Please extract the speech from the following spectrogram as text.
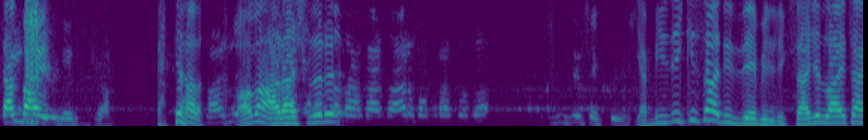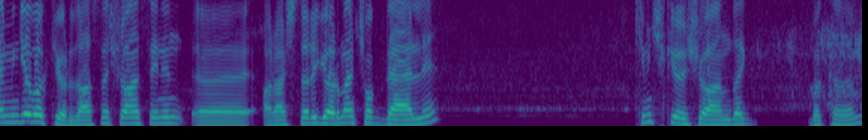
sen daha iyi biliyorsun şu an. Ya, Sadece ama araçları haberdarım, da video. Ya biz de 2 saat izleyebildik. Sadece light timing'e bakıyoruz. Aslında şu an senin e, araçları görmen çok değerli. Kim çıkıyor şu anda? Bakalım.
